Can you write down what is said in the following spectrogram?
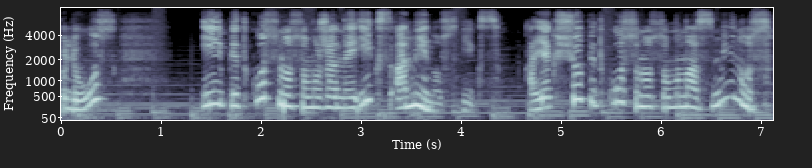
плюс. І під косинусом уже не х, а мінус х. А якщо під косинусом у нас мінус,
